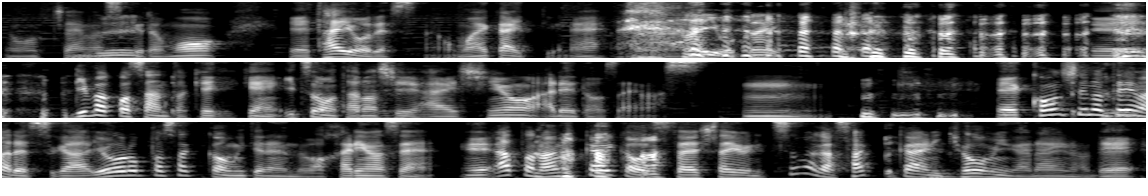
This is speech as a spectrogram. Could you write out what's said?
思っちゃいますけども、えー太陽です。お前かいっていうね。はい、おかい。えーリバコさんとケケケン、いつも楽しい配信をありがとうございます。うん。えー今週のテーマですが、ヨーロッパサッカーを見てないので分かりません。えーあと何回かお伝えしたように、妻がサッカーに興味がないので、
